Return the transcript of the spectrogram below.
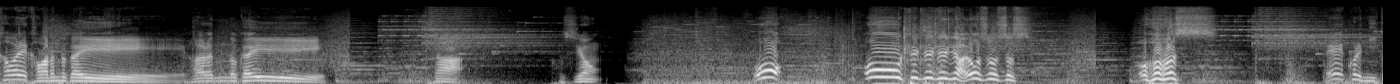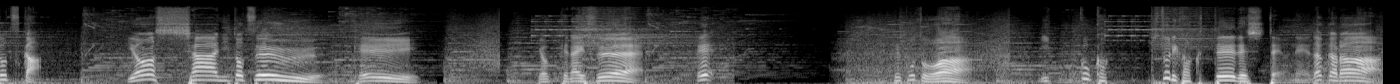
変われ変わらんのかい。変わらんのかい。さあ星4おおお来た来た来た来た。よしよしよし。おーし。えこれ2凸か。よっしゃー2凸オッケー。よっけナイスえ。ってことは1個か1人確定でしたよね。だから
